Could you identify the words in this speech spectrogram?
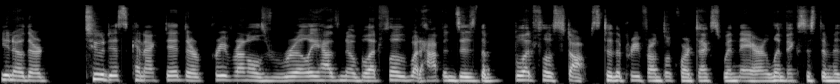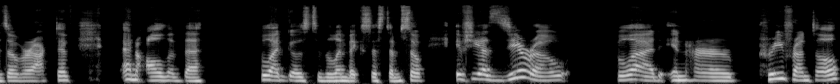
You know, they're too disconnected. Their prefrontals really has no blood flow. What happens is the blood flow stops to the prefrontal cortex when their limbic system is overactive and all of the blood goes to the limbic system. So if she has zero blood in her prefrontal,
